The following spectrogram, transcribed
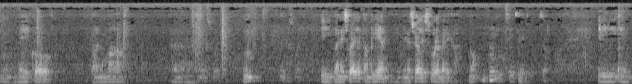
mm, México, Panamá, eh, ¿Mm? Y Venezuela también. Venezuela es Sudamérica, ¿no? Sí. so. Y, en-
